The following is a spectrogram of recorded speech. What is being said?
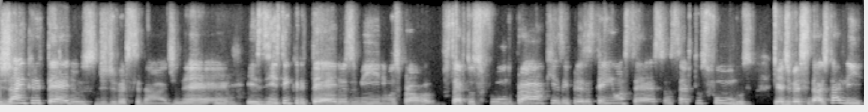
já em critérios de diversidade, né? Uhum. Existem critérios mínimos para certos fundos, para que as empresas tenham acesso a certos fundos e a diversidade está ali,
